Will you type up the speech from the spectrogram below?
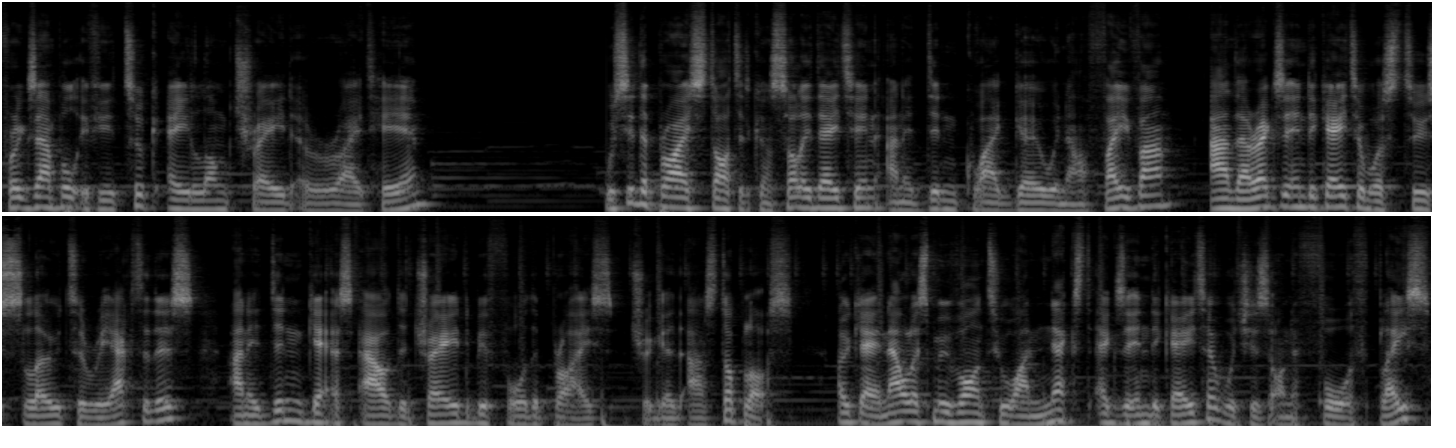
For example, if you took a long trade right here, we see the price started consolidating and it didn't quite go in our favor and our exit indicator was too slow to react to this and it didn't get us out the trade before the price triggered our stop loss. Okay, now let's move on to our next exit indicator, which is on the fourth place.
